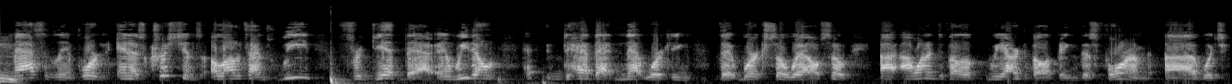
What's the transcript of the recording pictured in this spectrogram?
mm. massively important. And as Christians, a lot of times we forget that and we don't have that networking that works so well. So I, I want to develop. We are developing this forum, uh, which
